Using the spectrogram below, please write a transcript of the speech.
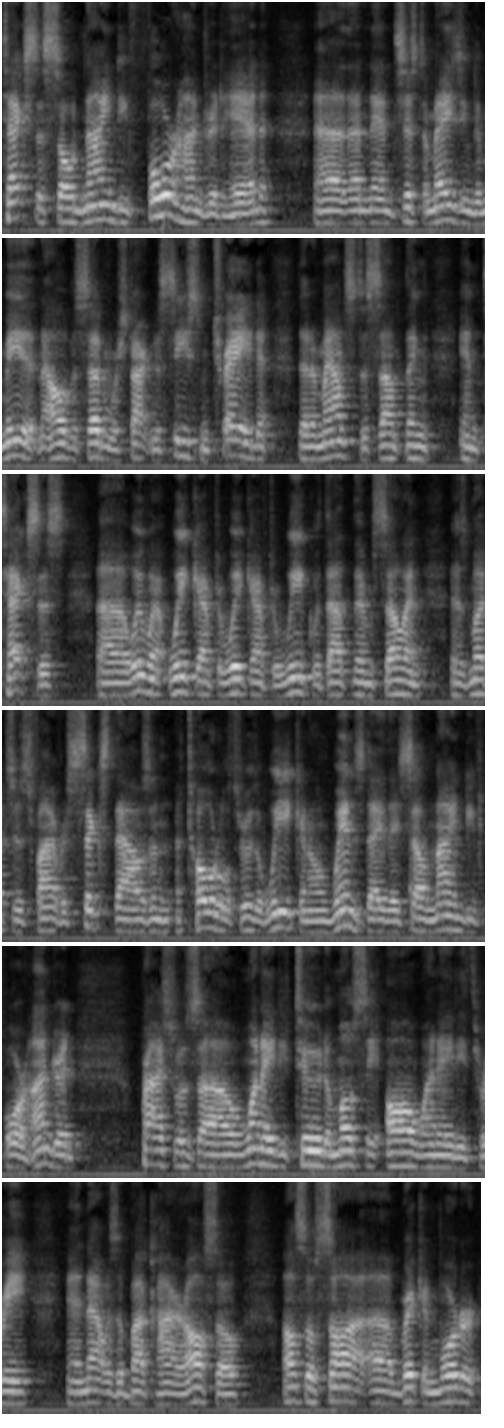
Texas sold 9,400 head. Uh, and, and, it's just amazing to me that now all of a sudden we're starting to see some trade that amounts to something in Texas uh, we went week after week after week without them selling as much as five or six thousand a total through the week, and on Wednesday they sell 9,400. Price was uh, 182 to mostly all 183, and that was a buck higher also. Also saw a brick and mortar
